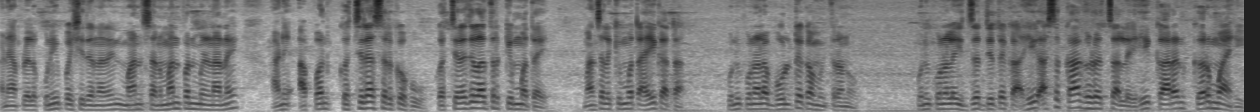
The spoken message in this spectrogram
आणि आपल्याला कुणी पैसे देणार नाही मान सन्मान पण मिळणार नाही आणि आपण कचऱ्यासारखं होऊ. कचऱ्याला तर किंमत आहे. माणसाला किंमत आहे का आता? कुणी कोणाला बोलतं का मित्रांनो? कोणी कोणाला इज्जत देतं का? हे असं का घडत चाललं आहे हे कारण कर्म आहे.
